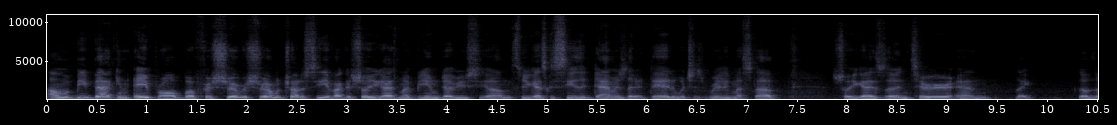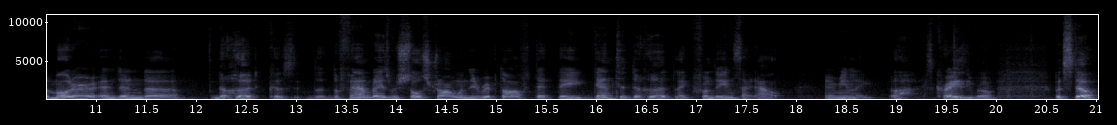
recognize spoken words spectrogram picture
I'm going to be back in April, but for sure, for sure, I'm going to try to see if I can show you guys my BMW, um, so you guys can see the damage that it did, which is really messed up. Show you guys the interior and, like, of the motor, and then the, the hood, because the, the fan blades were so strong when they ripped off that they dented the hood, like, from the inside out. You know I mean? Like, oh, it's crazy, bro. But still,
